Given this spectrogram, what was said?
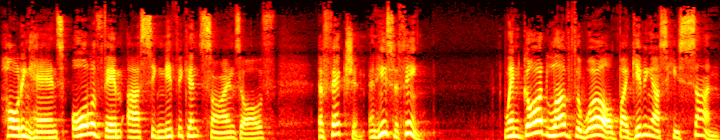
holding hands, all of them are significant signs of affection. And here's the thing when God loved the world by giving us his son,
